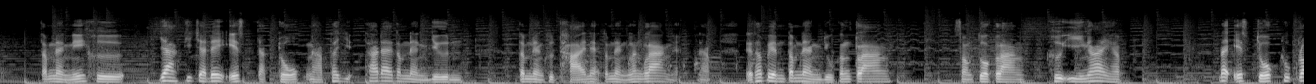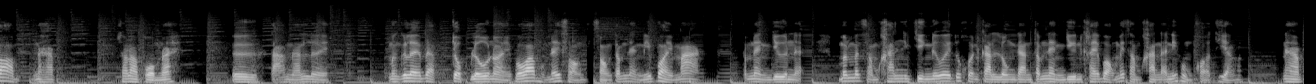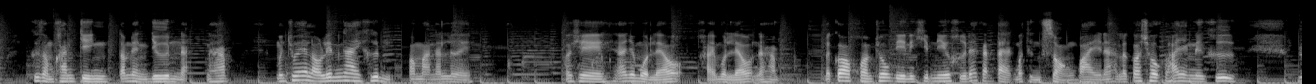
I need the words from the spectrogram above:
ตำแหน่งนี้คือยากที่จะได้ S จากโจ๊กนะครับถ้าถ้าได้ตำแหน่งยืนตำแหน่งสุดท้ายเนี่ยตำแหน่งล่างๆเนี่ยนะครับแต่ถ้าเป็นตำแหน่งอยู่กลางๆสองตัวกลางคือ E ง่ายครับ ได้ S โจ๊กทุกรอบนะครับสำหรับผมนะเออตามนั้นเลย มันก็เลยแบบจบเร็วหน่อยเพราะว่าผมได้สองสองตำแหน่งนี้บ่อยมากตำแหน่งยืนเนี่ยมันมันสำคัญจริงๆด้วยทุกคนการลงดันตำแหน่งยืนใครบอกไม่สำคัญอันนี้ผมขอเถียงนะครับคือสำคัญจริงตำแหน่งยืนน่ะนะครับ มันช่วยให้เราเล่นง่ายขึ้นประมาณนั้นเลยโอเคน่าจะหมดแล้วขายหมดแล้วนะครับ แล้วก็ความโชคดีในคลิปนี้ก็คือได้กันแตกมาถึง 2 ใบนะแล้วก็โชคร้ายอย่างหนึ่งคือ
